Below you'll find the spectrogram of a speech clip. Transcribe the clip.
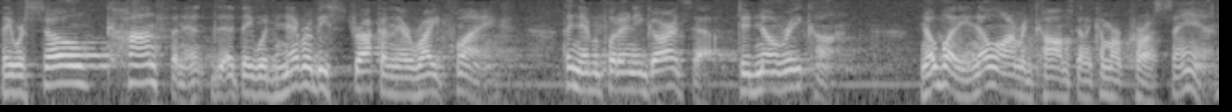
They were so confident that they would never be struck on their right flank. They never put any guards out, did no recon. Nobody, no armored column is going to come across sand.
